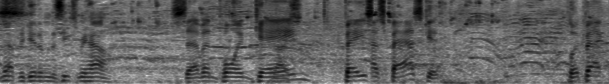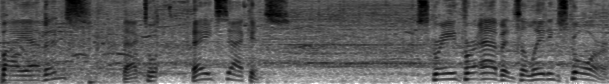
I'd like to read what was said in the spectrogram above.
Have to get him to teach me how. Seven point game, Nice. base basket. Put back by Evans. Back to eight seconds. Screen for Evans, a leading scorer.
